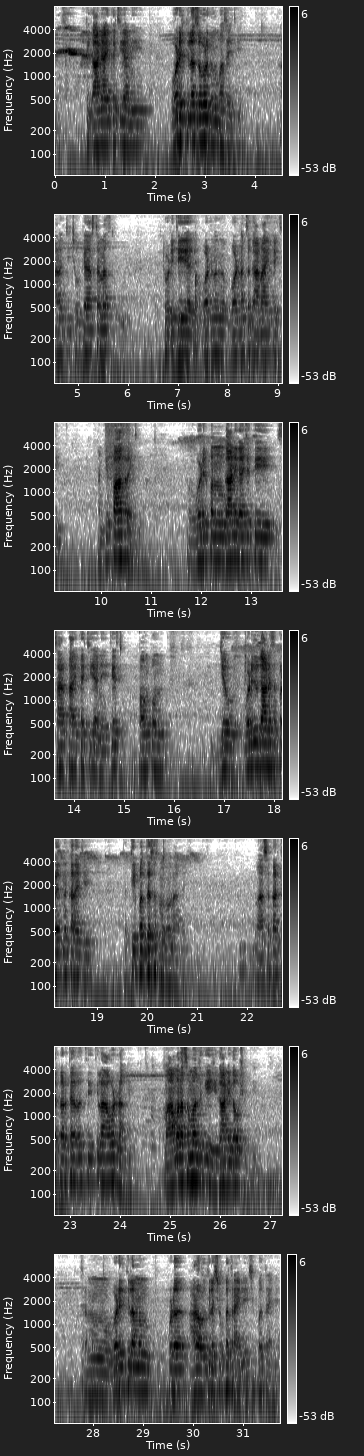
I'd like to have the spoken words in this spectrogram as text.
ते गाणे ऐकायची आणि वडील तिला जवळ घेऊन बसायचे. कारण ती छोट्या असतानाच थोडी ते वडिलां वडिलांचं गाणं ऐकायची आणि ते पाहत राहायची. मग वडील पण गाणे गायचे ती सारखं ऐकायची आणि तेच पाहून पाहून जे वडील गाण्याचा प्रयत्न करायचे तर ती पण तसंच म्हणू लागायची. मग असं करता करता ती तिला आवड लागली. मग आम्हाला समजलं की ही गाणी गाऊ शकते. तर मग वडील तिला मग पुढं हळूहळू तिला शिकवत राहिले शिकवत राहिले.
